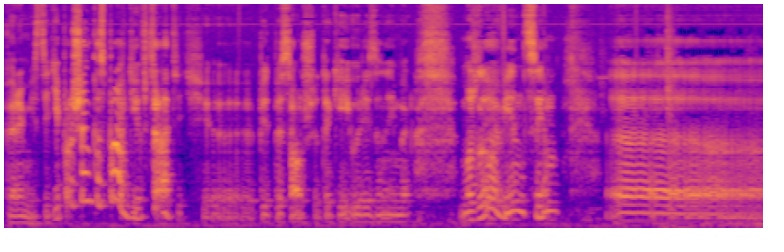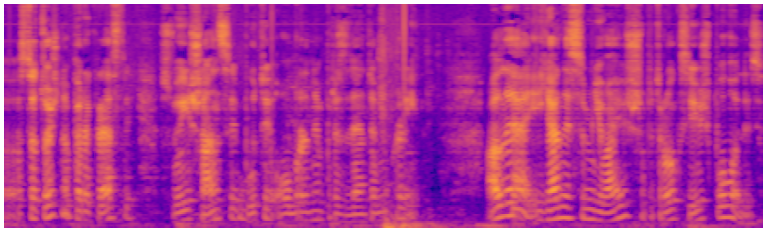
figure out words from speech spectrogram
перемістить. І Порошенко справді втратить, е, підписавши такий урізаний мир. Можливо, він цим е, остаточно перекреслить свої шанси бути обраним президентом України. Але я не сумніваюся, що Петро Олексійович погодиться.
